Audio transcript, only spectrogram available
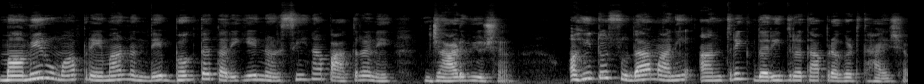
મામેરુમાં પ્રેમાનંદે ભક્ત તરીકે નરસિંહના પાત્રને જાળવ્યું છે. અહીં તો સુદામાની આંતરિક દરિદ્રતા પ્રગટ થાય છે.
